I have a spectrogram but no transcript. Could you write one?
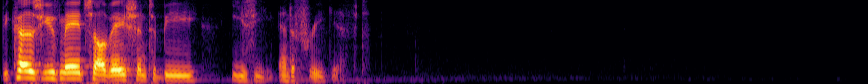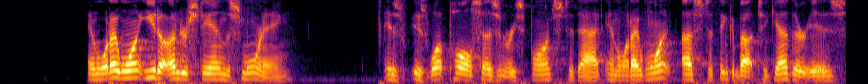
because you've made salvation to be easy and a free gift. And what I want you to understand this morning is, is what Paul says in response to that. And what I want us to think about together is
